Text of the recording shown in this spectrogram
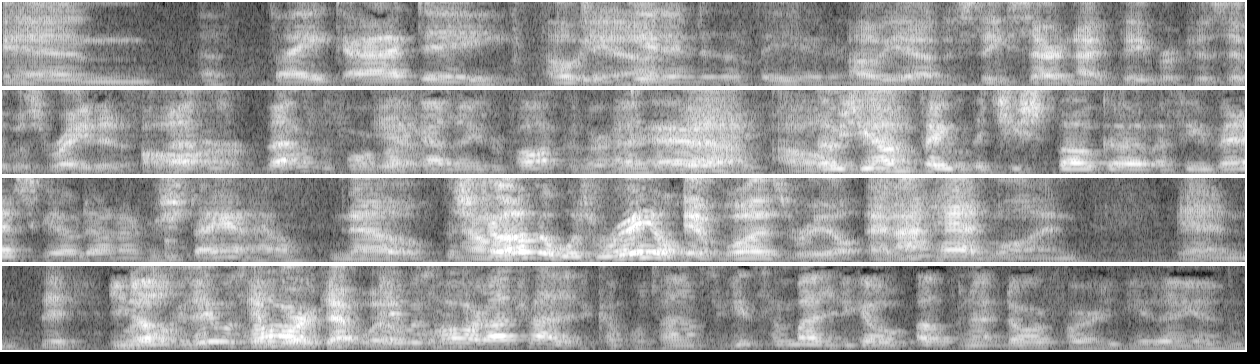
And fake ID Oh, to yeah. get into the theater. oh yeah, to see Saturday Night Fever because it was rated That was, R. that was before Yeah. fake IDs were popular. hadn't Yeah. Yeah. Oh, Those young people that you spoke of a few minutes ago don't understand how No, the how- struggle was real. It was real, and I had one, and it You well, know, because it was it hard. worked out well. It was for me. hard. I tried it a couple of times to get somebody to go open that door for you to get in.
